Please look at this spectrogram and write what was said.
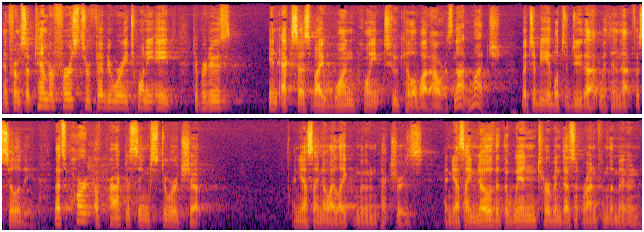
And from September 1st through February 28th, to produce in excess by 1.2 kilowatt hours. Not much, but to be able to do that within that facility. That's part of practicing stewardship. And yes, I know I like moon pictures. And yes, I know that the wind turbine doesn't run from the moon.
